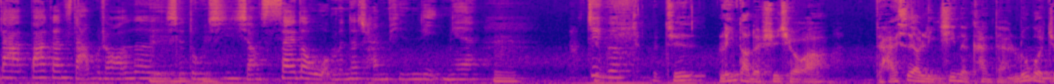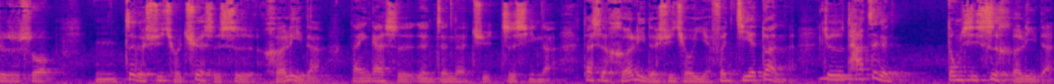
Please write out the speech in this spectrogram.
搭八竿子打不着的一些东西，想塞到我们的产品里面。嗯，这个其实领导的需求啊，还是要理性的看待。如果就是说，嗯，这个需求确实是合理的，那应该是认真的去执行的。但是合理的需求也分阶段的，就是他这个东西是合理的，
